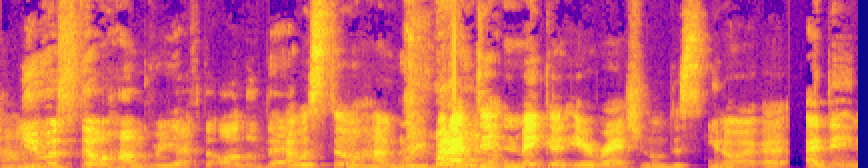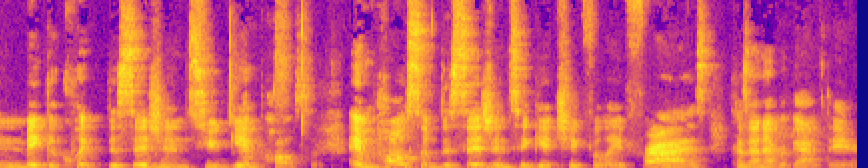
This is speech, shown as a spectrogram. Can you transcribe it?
um, you were still hungry after all of that. I was still hungry, but I didn't make an irrational, dis- you know, I, I didn't make a quick decision to get impulsive. impulsive decision to get Chick Fil A fries because I never got there.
